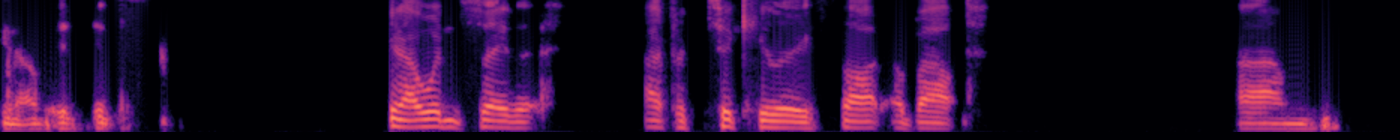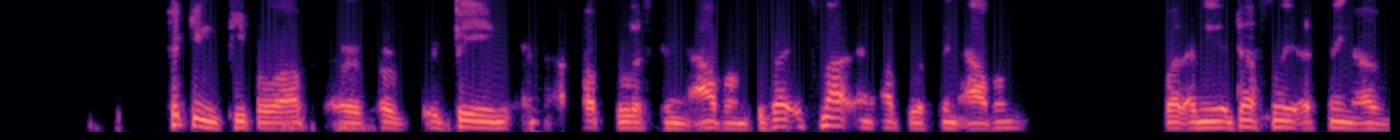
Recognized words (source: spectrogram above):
you know it, it's you know i wouldn't say that i particularly thought about um picking people up or, or being an uplifting album because it's not an uplifting album. But i mean it definitely a thing of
